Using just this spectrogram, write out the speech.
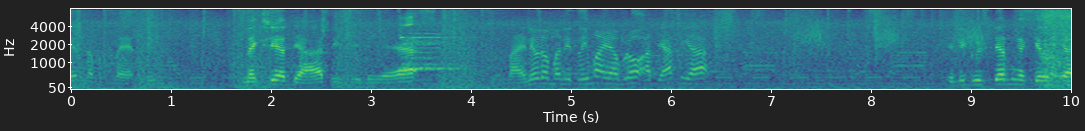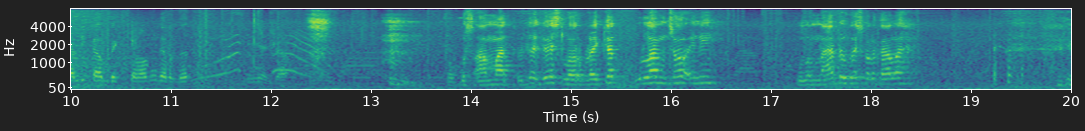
Ben dapat landing. Next sih hati-hati sini ya. Nah ini udah menit 5 ya bro, hati-hati ya. Jadi Gustian ngekill sekali comeback stronger tuh. Iya cok. Fokus amat. Udah guys, lore bracket pulang cok ini. Pulang nado guys kalau kalah.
